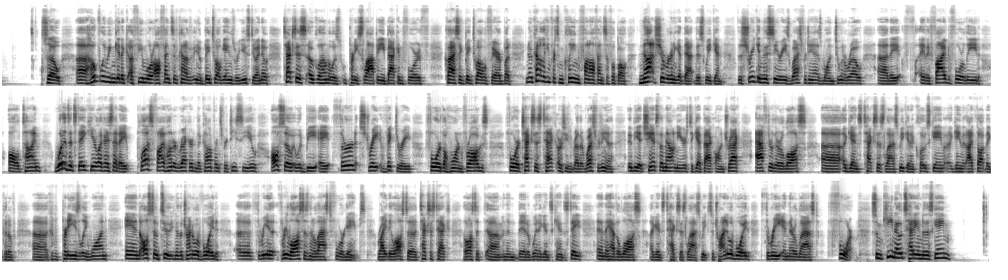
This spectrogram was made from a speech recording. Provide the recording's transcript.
So uh, hopefully we can get a, a, few more offensive kind of you know Big 12 games we're used to. I know Texas Oklahoma was pretty sloppy back and forth, classic Big 12 affair, but you know kind of looking for some clean, fun offensive football. Not sure we're going to get that this weekend. The streak in this series, West Virginia has won two in a row. Uh, they have a five to four lead all time. What is at stake here? Like I said, a plus 500 record in the conference for TCU. Also, it would be a third straight victory for the Horned Frogs for Texas Tech, or excuse me, rather West Virginia, it would be a chance for the Mountaineers to get back on track after their loss uh, against Texas last week in a close game, a game that I thought they could have, uh, pretty easily won. And also, too, you know, they're trying to avoid uh, three three losses in their last four games. Right? They lost to Texas Tech, they lost to, um, and then they had a win against Kansas State, and then they have the loss against Texas last week. So trying to avoid three in their last four. Some keynotes heading into this game.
